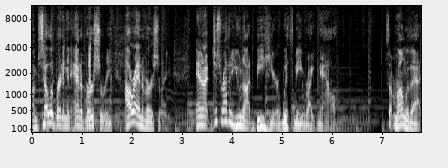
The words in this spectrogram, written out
I'm celebrating an anniversary, our anniversary, and I'd just rather you not be here with me right now. Something wrong with that,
